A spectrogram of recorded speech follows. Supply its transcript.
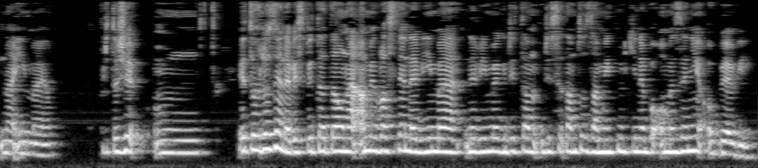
na e-mail. Protože um, je to hrozně nevyspytatelné a my vlastně nevíme, nevíme kdy, tam, kdy se tam to zamítnutí nebo omezení objeví.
